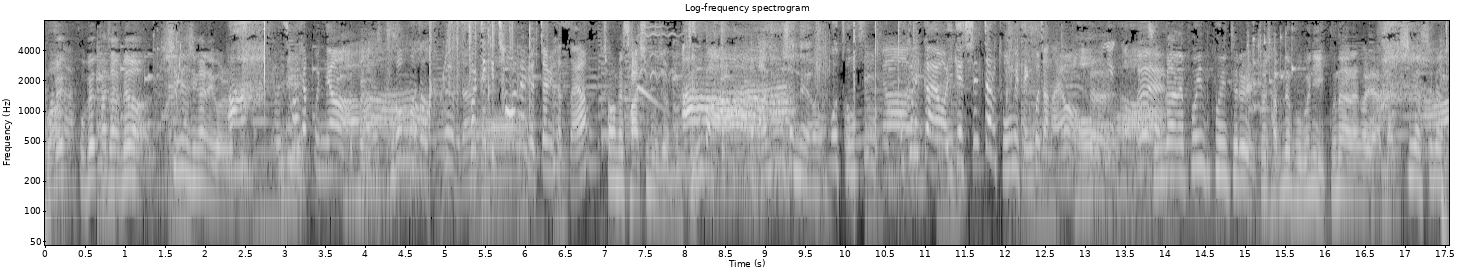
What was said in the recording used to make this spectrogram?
고백. 고백하자면 쉬는 시간에 이걸로. 아, 연습하셨군요. 그것마저. 그, 솔직히 처음에 몇 점이셨어요? 처음에 45점이요. 아, 많이 올리셨네요. 뭐 점심. 어, 그러니까요. 이게 실제로 도움이 된 거잖아요. 그러니까. 네. 중간에 포인트 포인트를 저 잡는 부분이 있구나라는 걸 약간 신경 쓰면 네.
